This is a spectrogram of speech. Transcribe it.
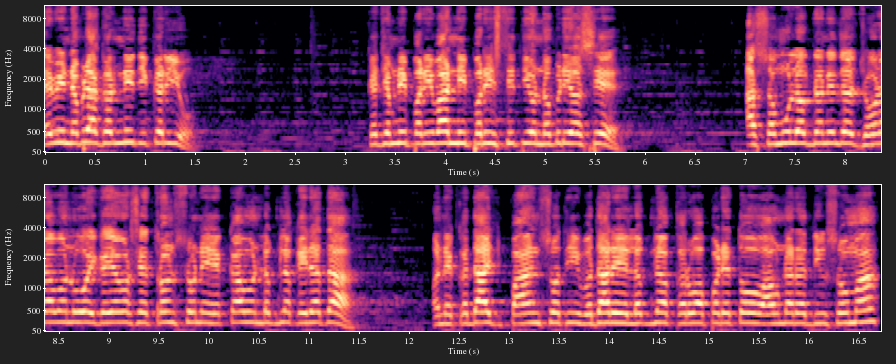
એવી નબળા ઘરની દીકરીઓ કે જેમની પરિવારની પરિસ્થિતિઓ નબળી હશે, આ સમૂહ લગ્નની અંદર જોડાવાનું હોય, ગયા વર્ષે ત્રણસો ને એકાવન લગ્ન કર્યા હતા. અને કદાચ પાંચસો થી વધારે લગ્ન કરવા પડે તો આવનારા દિવસોમાં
